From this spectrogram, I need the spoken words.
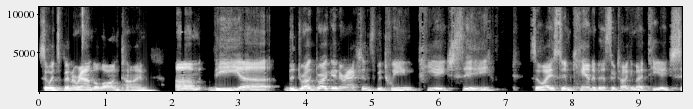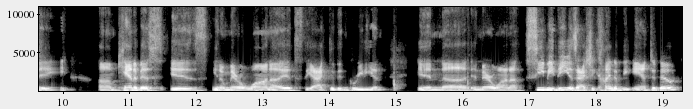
So it's been around a long time. Um, the uh, the drug drug interactions between THC, so I assume cannabis. They're talking about THC. Um, cannabis is you know marijuana. It's the active ingredient, in uh, in marijuana. CBD is actually kind of the antidote.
